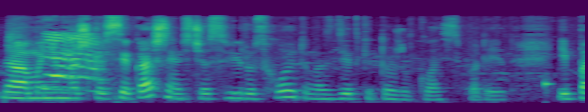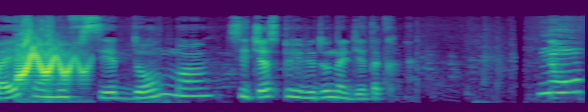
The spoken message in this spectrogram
Да, мы немножко все кашляем, сейчас вирус ходит, у нас детки тоже в классе болеют. И поэтому все дома. Сейчас переведу на деток. Ну,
